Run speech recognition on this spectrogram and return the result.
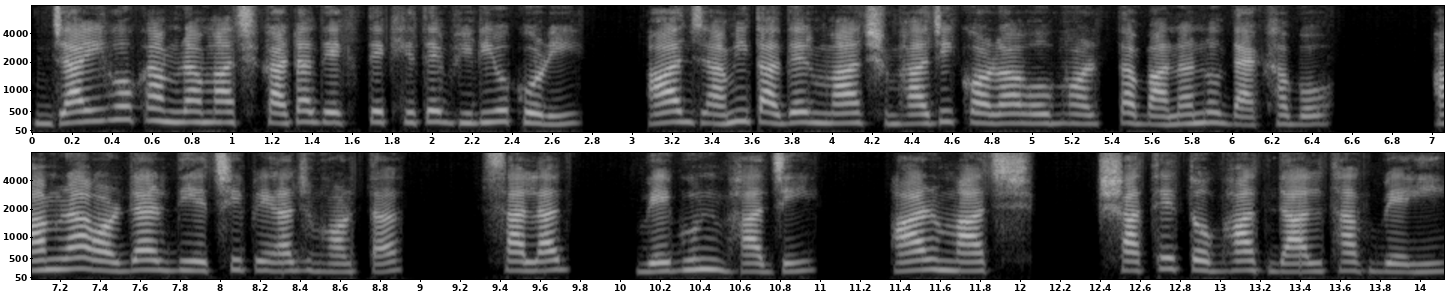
যাই হোক, আমরা মাছ কাটা দেখতে খেতে ভিডিও করি। আজ আমি তাদের মাছ ভাজি করা ও ভর্তা বানানো দেখাবো। আমরা অর্ডার দিয়েছি পেঁয়াজ ভর্তা, সালাদ, বেগুন ভাজি আর মাছ, সাথে তো ভাত, ডাল থাকবেই।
